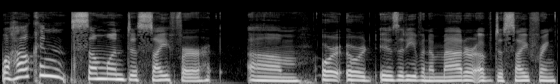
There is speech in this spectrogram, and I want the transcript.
Well, how can someone decipher, um, or or is it even a matter of deciphering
